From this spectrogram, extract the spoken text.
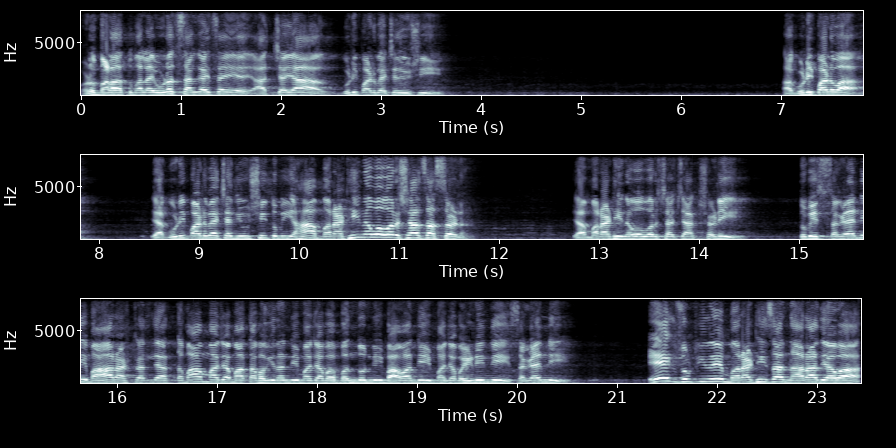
म्हणून मला तुम्हाला एवढंच सांगायचं आहे आजच्या या गुढीपाडव्याच्या दिवशी. हा गुढीपाडवा या गुढीपाडव्याच्या दिवशी तुम्ही हा मराठी नववर्षाचा सण या मराठी नववर्षाच्या क्षणी तुम्ही सगळ्यांनी महाराष्ट्रातल्या तमाम माझ्या माता भगिनांनी माझ्या बंधूंनी भावांनी माझ्या बहिणींनी सगळ्यांनी एकजुटीने मराठीचा नारा द्यावा.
